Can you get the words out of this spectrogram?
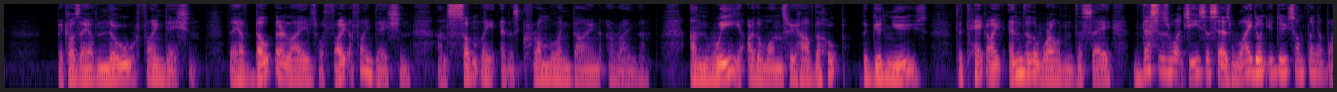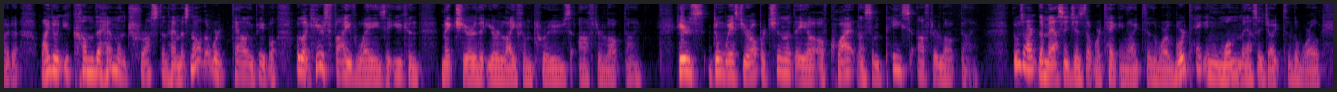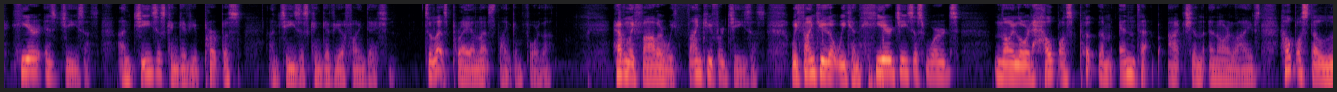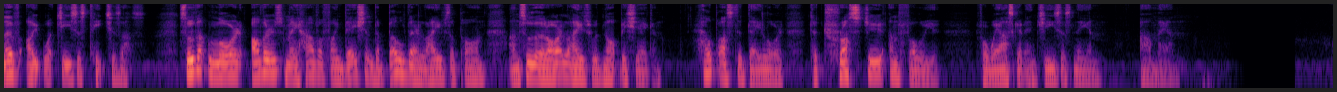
because they have no foundation. They have built their lives without a foundation, and suddenly it is crumbling down around them. And we are the ones who have the hope, the good news, to take out into the world and to say, This is what Jesus says. Why don't you do something about it? Why don't you come to Him and trust in Him? It's not that we're telling people, Well, look, here's five ways that you can make sure that your life improves after lockdown. Here's don't waste your opportunity of quietness and peace after lockdown. Those aren't the messages that we're taking out to the world. We're taking one message out to the world. Here is Jesus, and Jesus can give you purpose, and Jesus can give you a foundation. So let's pray and let's thank Him for that. Heavenly Father, we thank you for Jesus. We thank you that we can hear Jesus' words now, Lord, help us put them into action in our lives. Help us to live out what Jesus teaches us. So that, Lord, others may have a foundation to build their lives upon, and so that our lives would not be shaken. Help us today, Lord, to trust you and follow you. For we ask it in Jesus' name. Amen.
